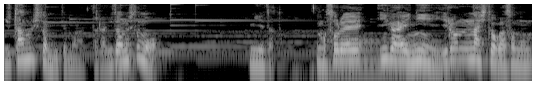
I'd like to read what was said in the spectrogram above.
ユタの人を見てもらったら、ユタの人も見えたと。でもそれ以外に、いろんな人がその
